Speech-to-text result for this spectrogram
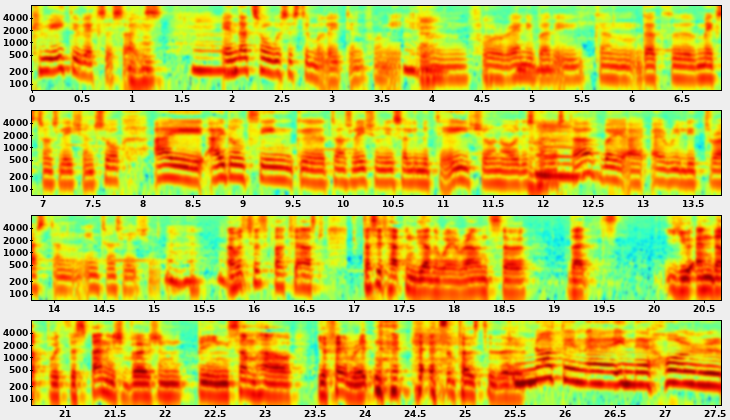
creative exercise. Mm. And that's always stimulating for me mm. and for mm-hmm. anybody can that uh, makes translation. So I I don't think uh, translation is a limitation or this kind of mm. stuff, but I, I really trust in, in translation. Mm-hmm. I was just about to ask, does it happen the other way around? So that you end up with the Spanish version being somehow your favorite as opposed to the Not in uh, in the whole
